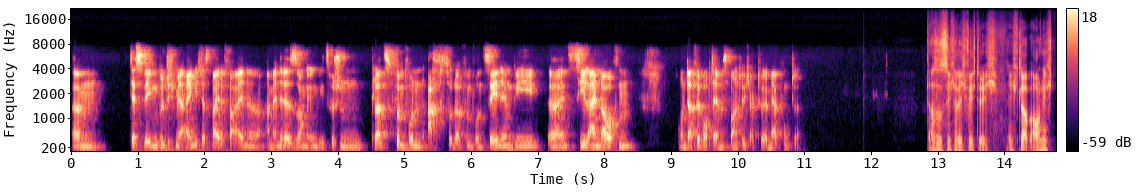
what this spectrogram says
Ähm, deswegen wünsche ich mir eigentlich, dass beide Vereine am Ende der Saison irgendwie zwischen Platz 5 und 8 oder 5 und 10 irgendwie äh, ins Ziel einlaufen. Und dafür braucht der MSV natürlich aktuell mehr Punkte. Das ist sicherlich richtig. Ich glaube auch nicht,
